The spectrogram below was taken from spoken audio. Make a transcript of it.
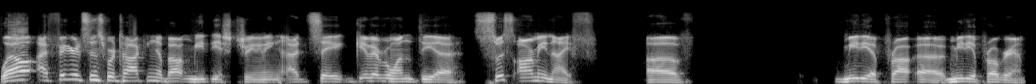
Well, I figured since we're talking about media streaming, I'd say give everyone the uh, Swiss Army knife of media pro, uh, media program,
